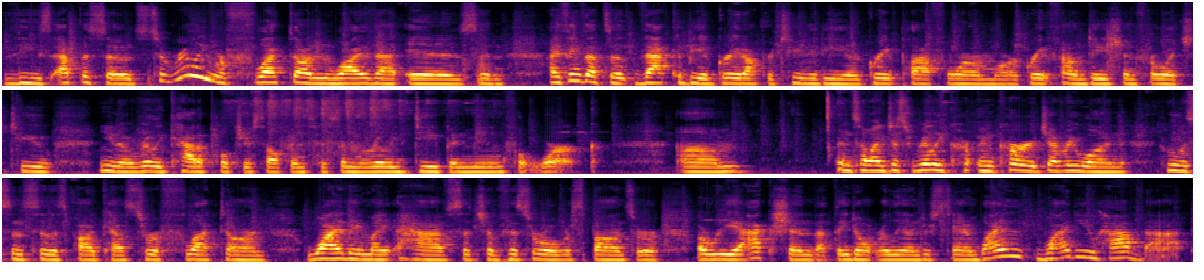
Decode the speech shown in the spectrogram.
these episodes to really reflect on why that is. And I think that's a that could be a great opportunity, a great platform, or a great foundation for which to you know really catapult yourself into some really deep and meaningful work. Um, and so I just really encourage everyone who listens to this podcast to reflect on why they might have such a visceral response or a reaction that they don't really understand. Why why do you have that?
